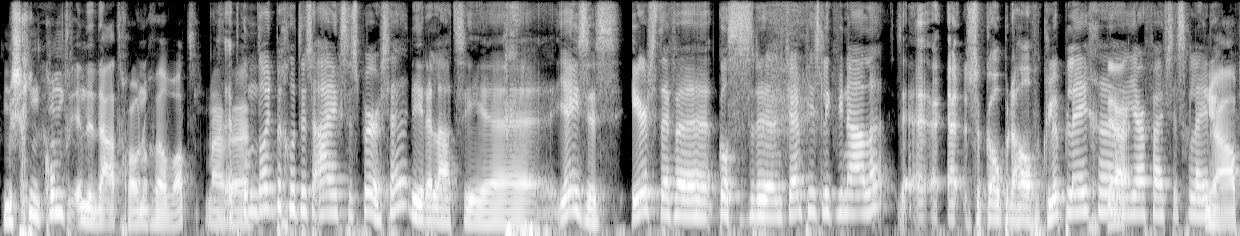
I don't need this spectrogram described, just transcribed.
misschien komt er inderdaad gewoon nog wel wat. Maar Het eh, komt nooit meer goed tussen Ajax en Spurs, hè, die relatie. eh, Jezus. Eerst even kosten ze de Champions League finale. Ze, ze kopen de halve club leeg Ja. een jaar, vijf, zes geleden. ja, op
